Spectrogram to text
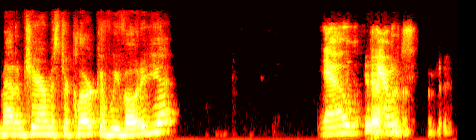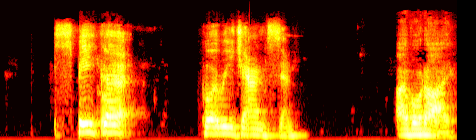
Madam Chair, Mr. Clerk, have we voted yet? No, Yes, Council Speaker Corey Johnson. I vote aye.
